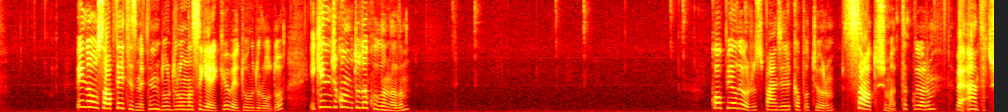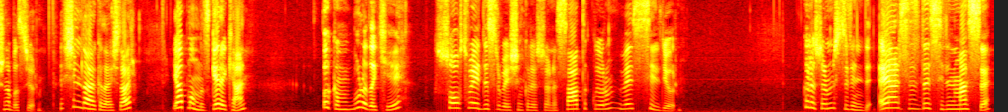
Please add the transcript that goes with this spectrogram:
Windows Update hizmetinin durdurulması gerekiyor ve durduruldu. İkinci komutu da kullanalım. Kopyalıyoruz, pencereyi kapatıyorum, sağ tuşuma tıklıyorum ve Enter tuşuna basıyorum. Şimdi arkadaşlar yapmamız gereken bakın buradaki Software Distribution klasörüne sağ tıklıyorum ve sil diyorum. Klasörümüz silindi. Eğer sizde silinmezse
